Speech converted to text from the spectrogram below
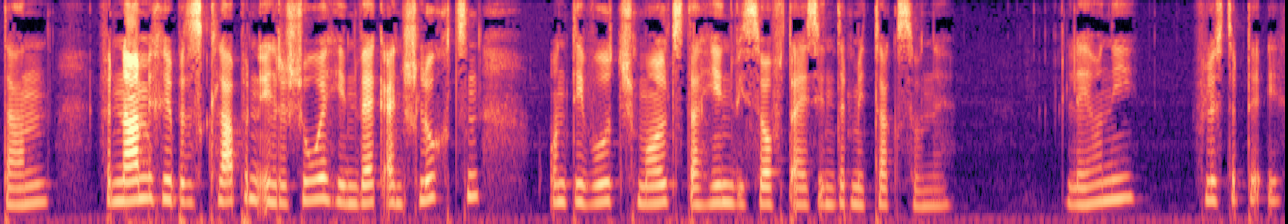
Dann vernahm ich über das Klappern ihrer Schuhe hinweg ein Schluchzen und die Wut schmolz dahin wie Softeis in der Mittagssonne. Leonie? flüsterte ich.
